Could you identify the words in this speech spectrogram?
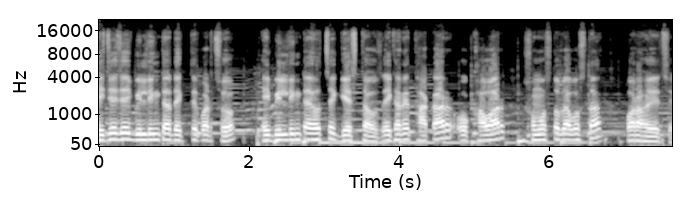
এই যে যে বিল্ডিংটা দেখতে পারছ, এই বিল্ডিংটাই হচ্ছে গেস্ট হাউস এখানে থাকার ও খাওয়ার সমস্ত ব্যবস্থা করা হয়েছে।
